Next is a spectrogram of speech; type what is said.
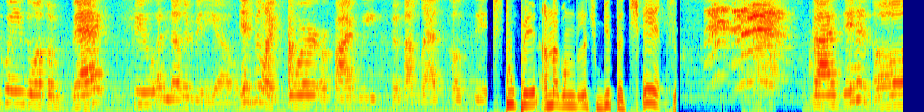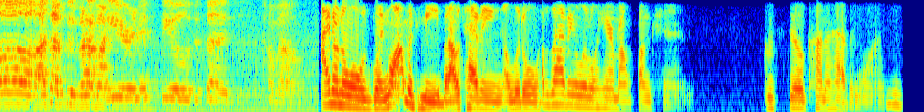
and queens welcome back to another video it's been like four or five weeks since i've last posted Stupid. I'm not gonna let you get the chance. guys it has oh i tried to put it behind my ear and it still decided to come out I don't know what was going on with me, but I was having a little I was having a little hair malfunction. I'm still kind of having one.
